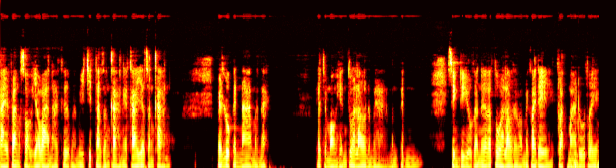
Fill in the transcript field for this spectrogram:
กายฟังศอกยาวานาคือมันมีจิตตสังขารกับกายยสังขาร เป็นรูปเป็นนามอะนะเราจะมองเห็นตัวเราเนี่ยแมันเป็นสิ่งที่อยู่กับเนื้อกับตัวเราแต่ว่าไม่ค่อยได้กลับมาดูตัวเอง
